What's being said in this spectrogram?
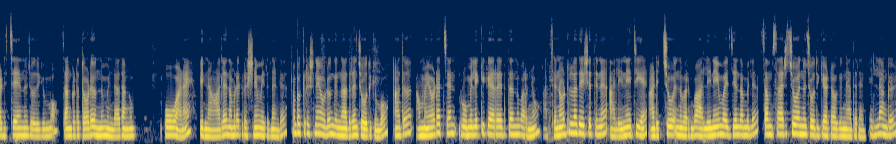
അടിച്ചേ എന്ന് ചോദിക്കുമ്പോ സങ്കടത്തോടെ ഒന്നും മിണ്ടാതെ അങ്ങ് പോവാണേ. പിന്നാലെ നമ്മുടെ കൃഷ്ണൻ വരുന്നുണ്ട്. അപ്പൊ കൃഷ്ണയോടും ഗംഗാധരൻ ചോദിക്കുമ്പോൾ അത് അമ്മയോട് അച്ഛൻ റൂമിലേക്ക് കയറരുതെന്ന് പറഞ്ഞു. അച്ഛനോടുള്ള ദേഷ്യത്തിന് അലീനേച്ചിയെ അടിച്ചു എന്ന് പറയുമ്പോൾ അലീനയും വൈദ്യയും തമ്മിൽ സംസാരിച്ചോ എന്ന് ചോദിക്കാട്ടോ ഗംഗാധരൻ. അങ്കിൾ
